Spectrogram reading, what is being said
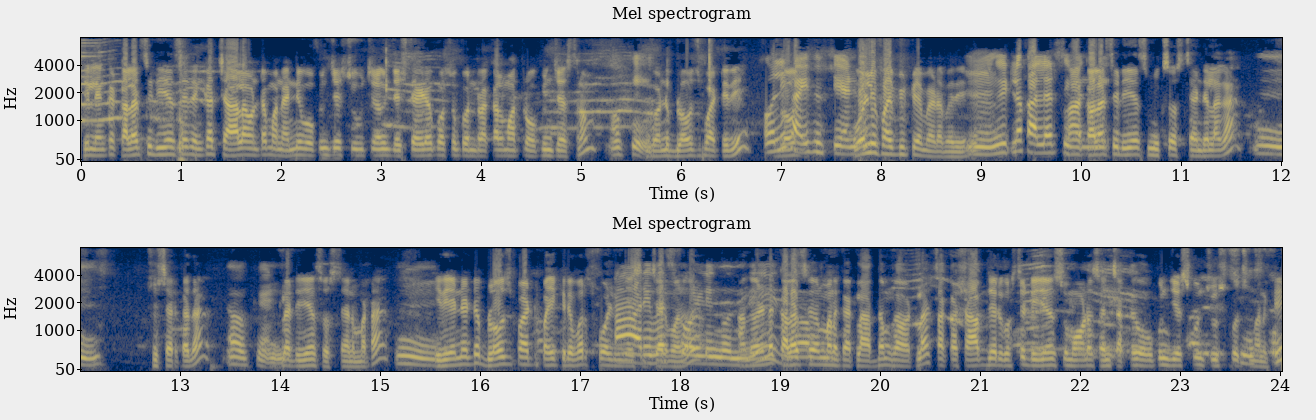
దీనిలో ఇంకా కలర్స్ డిజైన్స్ అయితే ఇంకా చాలా ఉంటాయి. మనం అన్ని ఓపెన్ చేసి చూపించడం జస్ట్ ఐడియా కోసం కొన్ని రకాలు మాత్రం ఓపెన్ చేస్తున్నాం. ఇదిగోండి బ్లౌజ్ పార్ట్ ఇది. ఓన్లీ ఫైవ్ ఫిఫ్టీ మేడం ఇది. కలర్స్ కలర్స్ డిజైన్స్ మిక్స్ వస్తాయండి ఇలాగా. చూసారు కదా? ఇట్లా డిజైన్స్ వస్తాయి అనమాట. ఇది ఏంటంటే బ్లౌజ్ పార్ట్ పైకి రివర్స్ ఫోల్డింగ్ అందువల్ల కలర్స్ మనకి అట్లా అర్థం కావట్లా. చక్కగా షాప్ దగ్గరికి వస్తే డిజైన్స్ మోడల్స్ అని చక్కగా ఓపెన్ చేసుకొని చూసుకోవచ్చు మనకి.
